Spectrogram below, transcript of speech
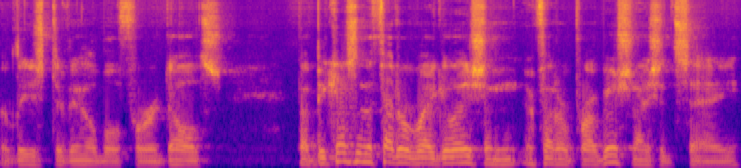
at least available for adults. But because of the federal regulation, or federal prohibition, I should say,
